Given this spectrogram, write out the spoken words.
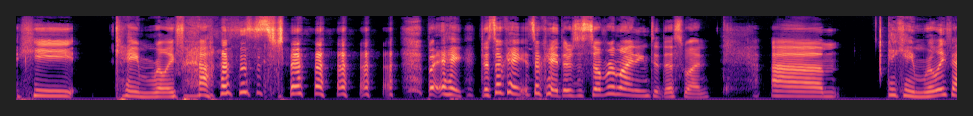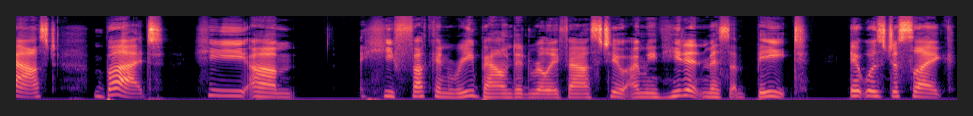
he came really fast. but hey, that's okay. It's okay. There's a silver lining to this one. Um, he came really fast, but he um he fucking rebounded really fast too. I mean, he didn't miss a beat. It was just like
